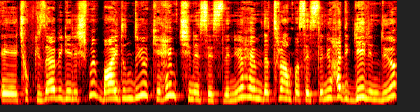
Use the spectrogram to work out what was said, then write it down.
e, çok güzel bir gelişme. Biden diyor ki hem Çin'e sesleniyor hem de Trump'a sesleniyor. Hadi gelin diyor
